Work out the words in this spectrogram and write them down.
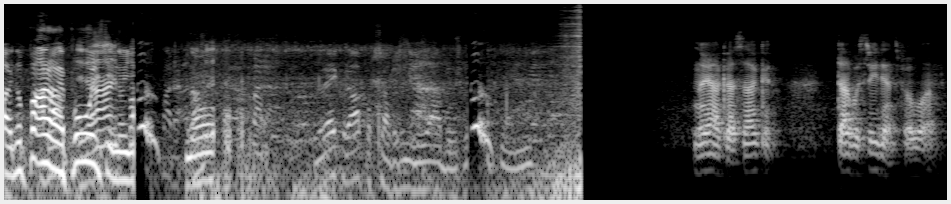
Pārāja, nu pārāja puļķi, nu j... Nu, re, kur apakšā, bet viņam ir jābūt. Nu jā, kā saka, tā būs rītdienas problēma.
